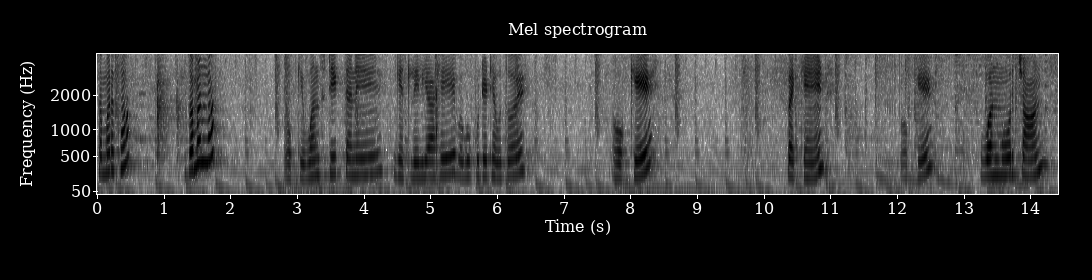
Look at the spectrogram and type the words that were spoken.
समर्थ जमेल ना? ओके वन स्टिक त्याने घेतलेली आहे. बघू कुठे ठेवतोय. Okay. Second okay. One more chance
